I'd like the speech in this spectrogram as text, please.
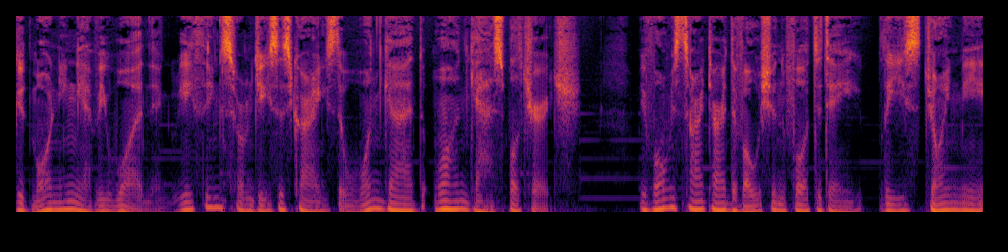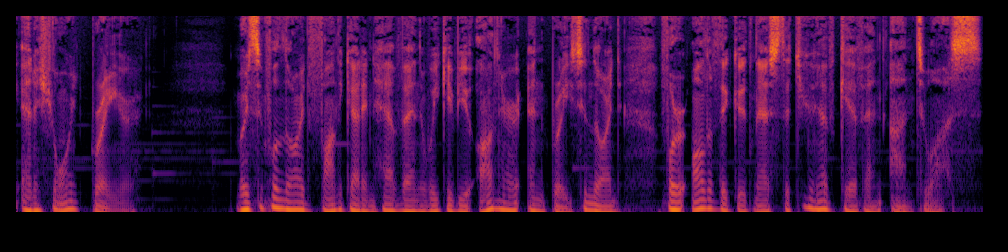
Good morning, everyone, and greetings from Jesus Christ, one God, one Gospel Church. Before we start our devotion for today, please join me in a short prayer. Merciful Lord, Father God in heaven, we give you honor and praise you, Lord, for all of the goodness that you have given unto us.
